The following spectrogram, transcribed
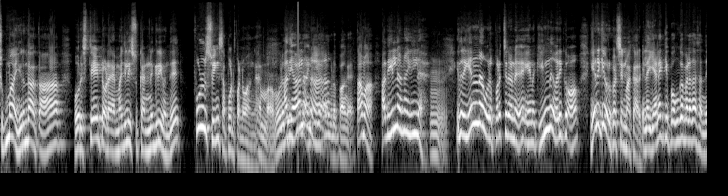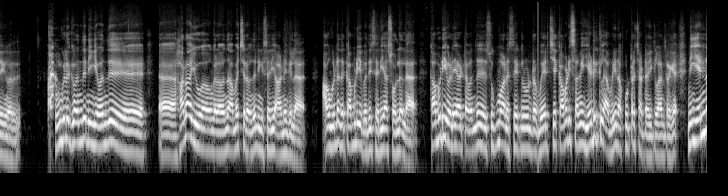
சுக்மா இருந்தா தான் ஒரு ஸ்டேட்டோட மஜ்லிஸ் சுக்கான் நிகிரி வந்து ஃபுல் ஸ்விங் சப்போர்ட் பண்ணுவாங்க. அது கொடுப்பாங்க. ஆமா அது இல்லைன்னா இல்ல. இதுல என்ன ஒரு பிரச்சனைன்னு எனக்கு இன்ன வரைக்கும் எனக்கே ஒரு கொஸ்டின் மார்க்கா இருக்கு. இல்ல எனக்கு இப்போ உங்க மேலதான் சந்தேகம் வருது. உங்களுக்கு வந்து நீங்க வந்து ஹனா யூ அவங்கள வந்து அமைச்சரை வந்து நீங்க சரியா அணுகல. அவங்ககிட்ட இந்த கபடியை பத்தி சரியா சொல்லல. கபடி விளையாட்டை வந்து சுக்மால சேர்க்கணுன்ற முயற்சியை கபடி சங்கம் எடுக்கல அப்படின்னு நான் குற்றச்சாட்டை வைக்கலான்னு இருக்கேன். நீங்க என்ன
